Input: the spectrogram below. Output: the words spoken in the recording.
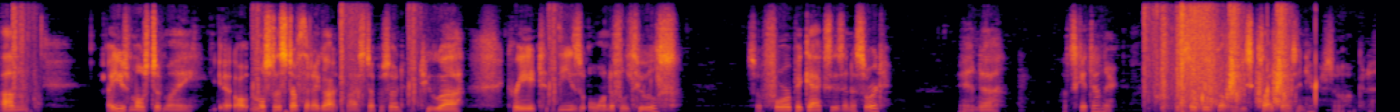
Um, I used most of my most of the stuff that I got last episode to uh create these wonderful tools. So four pickaxes and a sword. And uh, let's get down there. Looks like we've got these cloud guys in here, so I'm gonna...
